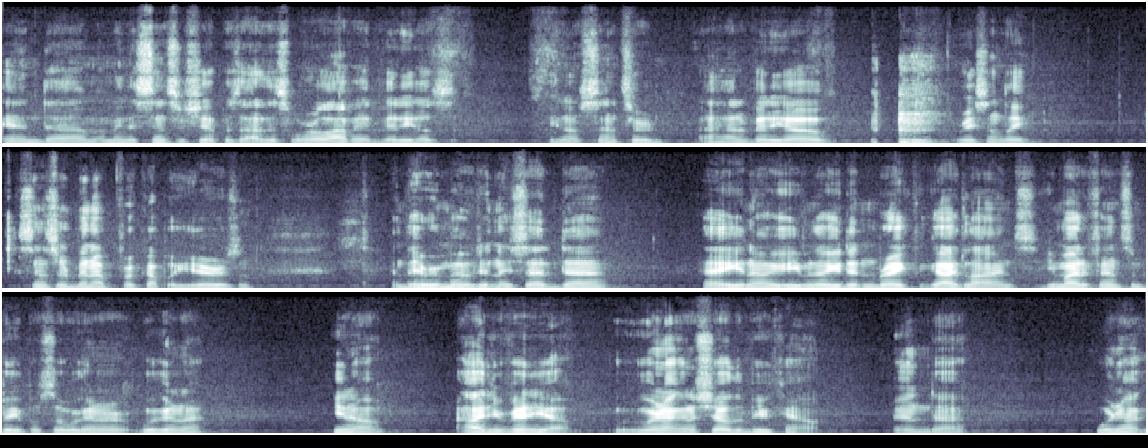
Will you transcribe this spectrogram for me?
And um, I mean, the censorship is out of this world. I've had videos, you know, censored. I had a video recently censored, been up for a couple of years, and and they removed it. And they said, uh, hey, you know, even though you didn't break the guidelines, you might offend some people. So we're gonna we're gonna, you know, hide your video we're not to show the view count, and uh, we're not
